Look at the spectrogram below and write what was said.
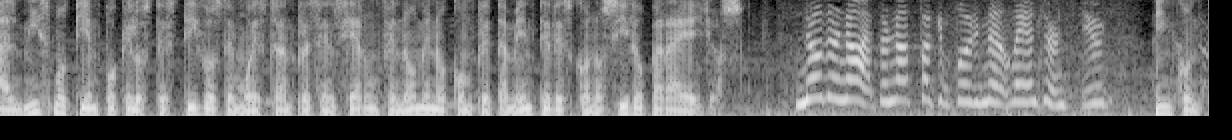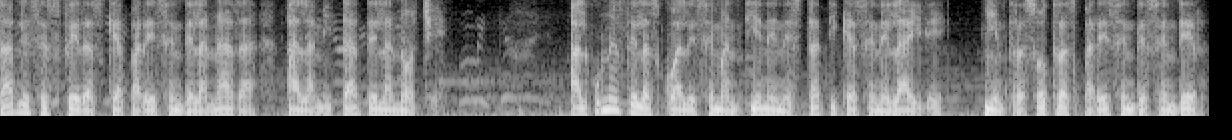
al mismo tiempo que los testigos demuestran presenciar un fenómeno completamente desconocido para ellos. Incontables esferas que aparecen de la nada a la mitad de la noche. Algunas de las cuales se mantienen estáticas en el aire, mientras otras parecen descender,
